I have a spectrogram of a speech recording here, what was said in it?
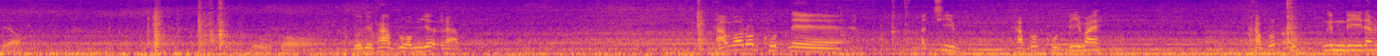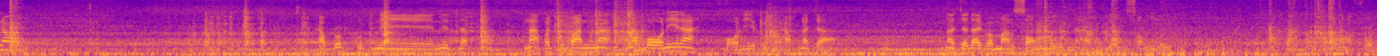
เดี๋ยว ดูก็ดูในภาพรวมเยอะครับ ถามว่ารถขุดเนี่ยอาชีพขับรถขุดดีไหมขับรถขุดเงินดีนะพี่น้อง ขับรถขุดนี่นี่ณณปัจจุบันนะณบ่อนี้นะบ่อนี้คุณขับน่าจะน่าจะได้ประมาณสองหมื่นนะครับเดือนสองหมื่นหน้าฝน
